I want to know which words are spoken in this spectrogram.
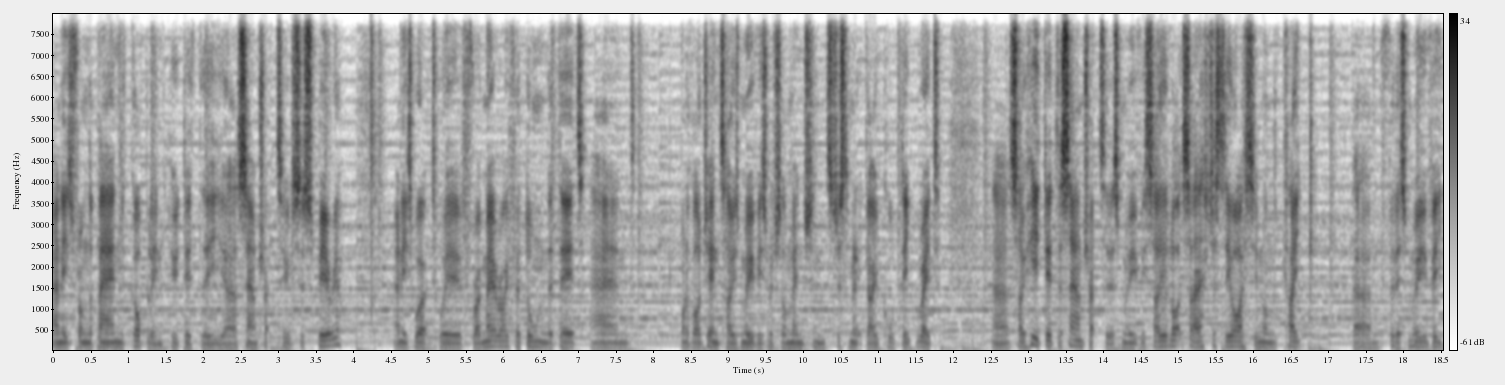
and he's from the band Goblin, who did the uh, soundtrack to Suspiria. And he's worked with Romero for Dawn of the Dead and one of Argento's movies, which I mentioned just a minute ago, called Deep Red. Uh, so he did the soundtrack to this movie. So, like I say, that's just the icing on the cake um, for this movie.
